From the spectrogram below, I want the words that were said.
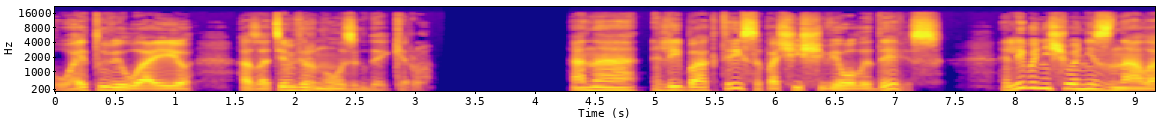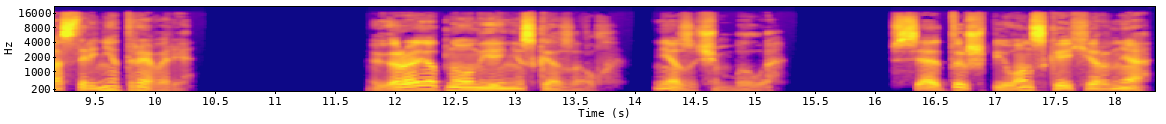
Уайт увела ее, а затем вернулась к Деккеру. Она либо актриса почище Виолы Дэвис, либо ничего не знала о старине Треворе. Вероятно, он ей не сказал. Незачем было. Вся эта шпионская херня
